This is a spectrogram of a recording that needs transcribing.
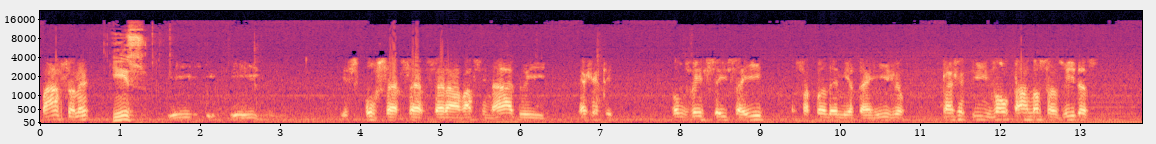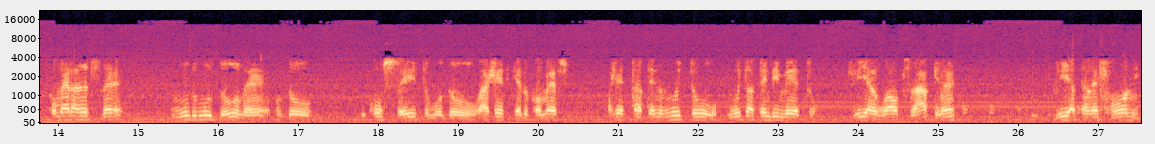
passa, né? Isso. E, e povo será vacinado e a gente vamos vencer isso aí, essa pandemia terrível, para a gente voltar às nossas vidas como era antes, né? O mundo mudou, né? Mudou o conceito, mudou a gente que é do comércio, a gente está tendo muito, muito atendimento via WhatsApp, né? Via telefone.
